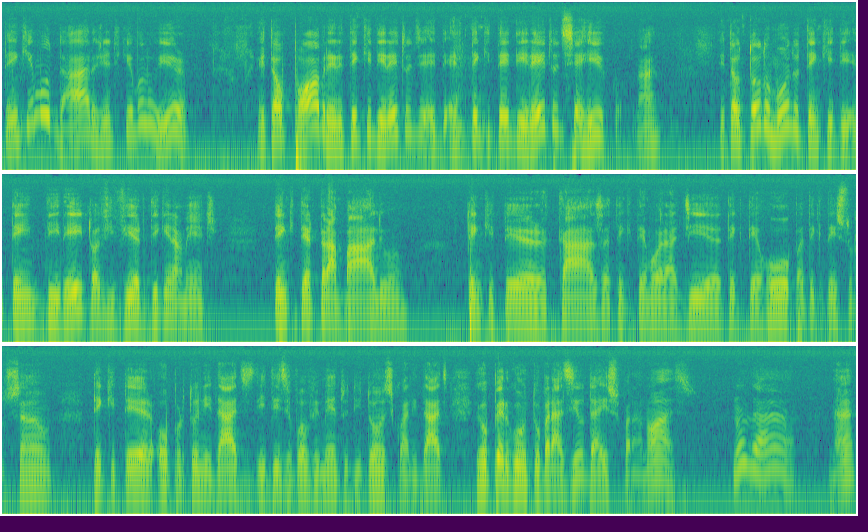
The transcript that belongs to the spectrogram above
Tem que mudar, a gente tem que evoluir. Então o pobre ele tem que, direito de, ele tem que ter direito de ser rico. Né? Então todo mundo tem, que, tem direito a viver dignamente. Tem que ter trabalho, tem que ter casa, tem que ter moradia, tem que ter roupa, tem que ter instrução, tem que ter oportunidades de desenvolvimento de dons e qualidades. Eu pergunto, o Brasil dá isso para nós? Não dá, né?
